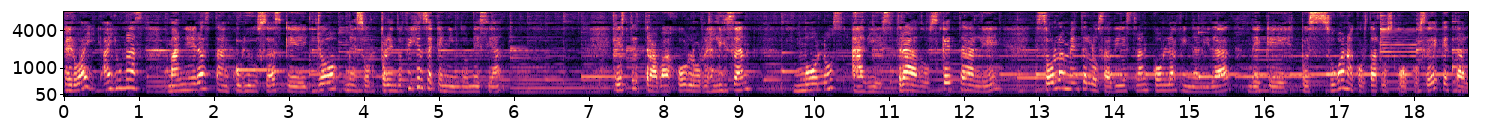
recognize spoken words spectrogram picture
Pero hay, hay unas maneras tan curiosas que yo me sorprendo. Fíjense que en Indonesia este trabajo lo realizan monos adiestrados. ¿Qué tal, eh? Solamente los adiestran con la finalidad de que pues suban a cortar los cocos, ¿eh? ¿Qué tal?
